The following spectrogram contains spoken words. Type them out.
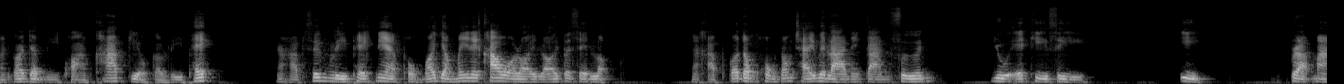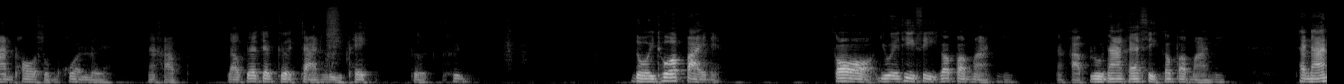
มันก็จะมีความคาบเกี่ยวกับรีเพก นะครับ ซึ่งรีเพกเนี่ยผมว่ายังไม่ได้เข้าร้อยร้อยเปอร์เซ็นต์หรอกนะครับ ก็ต้องคงต้องใช้เวลาในการฟื้น USTC อีกประมาณพอสมควรเลยนะครับ เราก็จะเกิดการรีเพกเกิดขึ้น โดยทั่วไปเนี่ย ก็ USTC ก็ประมาณนี้นะครับ Luna Classic ก็ประมาณนี้ฉะนั้น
